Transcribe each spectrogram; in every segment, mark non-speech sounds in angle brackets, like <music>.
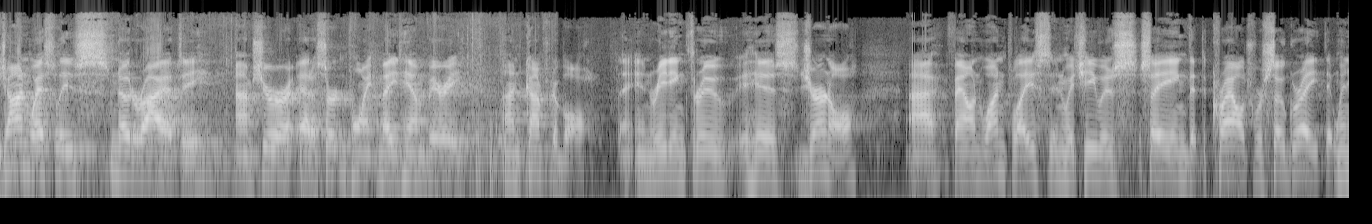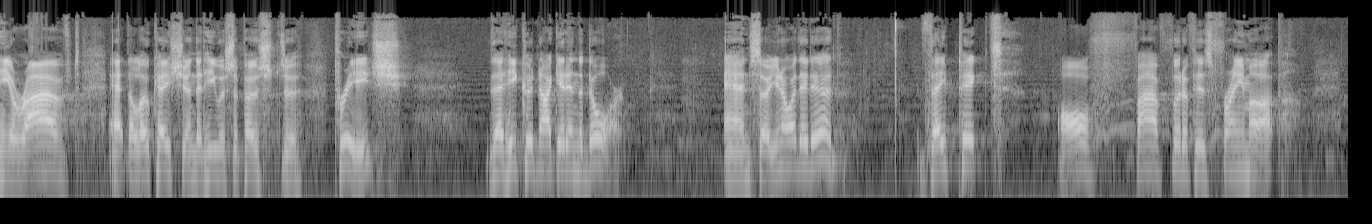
John Wesley's notoriety, I'm sure, at a certain point made him very uncomfortable. In reading through his journal, I found one place in which he was saying that the crowds were so great that when he arrived at the location that he was supposed to preach, that he could not get in the door. And so, you know what they did? They picked all five foot of his frame up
